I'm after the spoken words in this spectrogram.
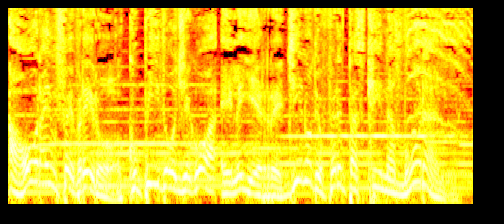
Ahora en febrero, Cupido llegó a LIR lleno de ofertas que enamoran.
